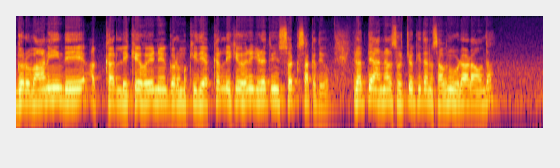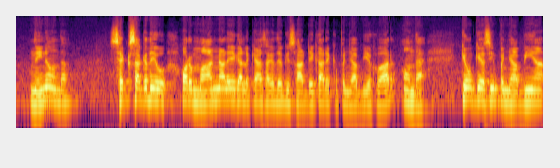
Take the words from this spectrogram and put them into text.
ਗੁਰਬਾਣੀ ਦੇ ਅੱਖਰ ਲਿਖੇ ਹੋਏ ਨੇ, ਗੁਰਮੁਖੀ ਦੇ ਅੱਖਰ ਲਿਖੇ ਹੋਏ ਨੇ, ਜਿਹੜੇ ਤੁਸੀਂ ਸਿੱਖ ਸਕਦੇ ਹੋ। ਜਿਹੜਾ ਧਿਆਨ ਨਾਲ ਸੋਚੋ ਕਿ ਤੁਹਾਨੂੰ ਸਭ ਨੂੰ ਊੜਾ ਆੜਾ ਆਉਂਦਾ? ਨਹੀਂ ਨਾ ਆਉਂਦਾ। ਸਿੱਖ ਸਕਦੇ ਹੋ ਔਰ ਮਾਣ ਨਾਲ ਇਹ ਗੱਲ ਕਹਿ ਸਕਦੇ ਹੋ ਕਿ ਸਾਡੇ ਘਰ ਇੱਕ ਪੰਜਾਬੀ ਅਖਬਾਰ ਆਉਂਦਾ ਕਿਉਂਕਿ ਅਸੀਂ ਪੰਜਾਬੀਆਂ,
